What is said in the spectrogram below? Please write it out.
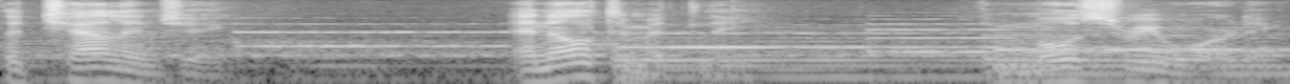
the challenging, and ultimately, the most rewarding.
